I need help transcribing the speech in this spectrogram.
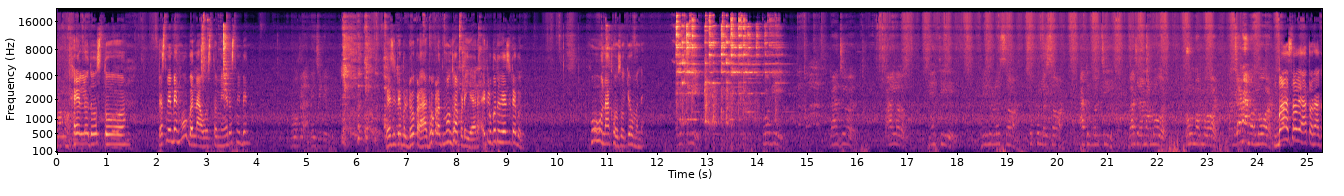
હેલો દોસ્તો. રશ્મિબેન શું બનાવો છો તમે રશ્મિબેન? વેજીટેબલ ઢોકળા. આ ઢોકળા તો મોંઘા પડે યાર. એટલું બધું વેજીટેબલ હું હું નાખો છો, કયો મને? ગાજર, પાલક, મેથી. લીલું લસણ સૂકું લસણ આદુ મરચી બાજરાનો લોટ ઘઉંનો લોટ ચણાનો લોટ. બસ હવે આ તો રાગ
